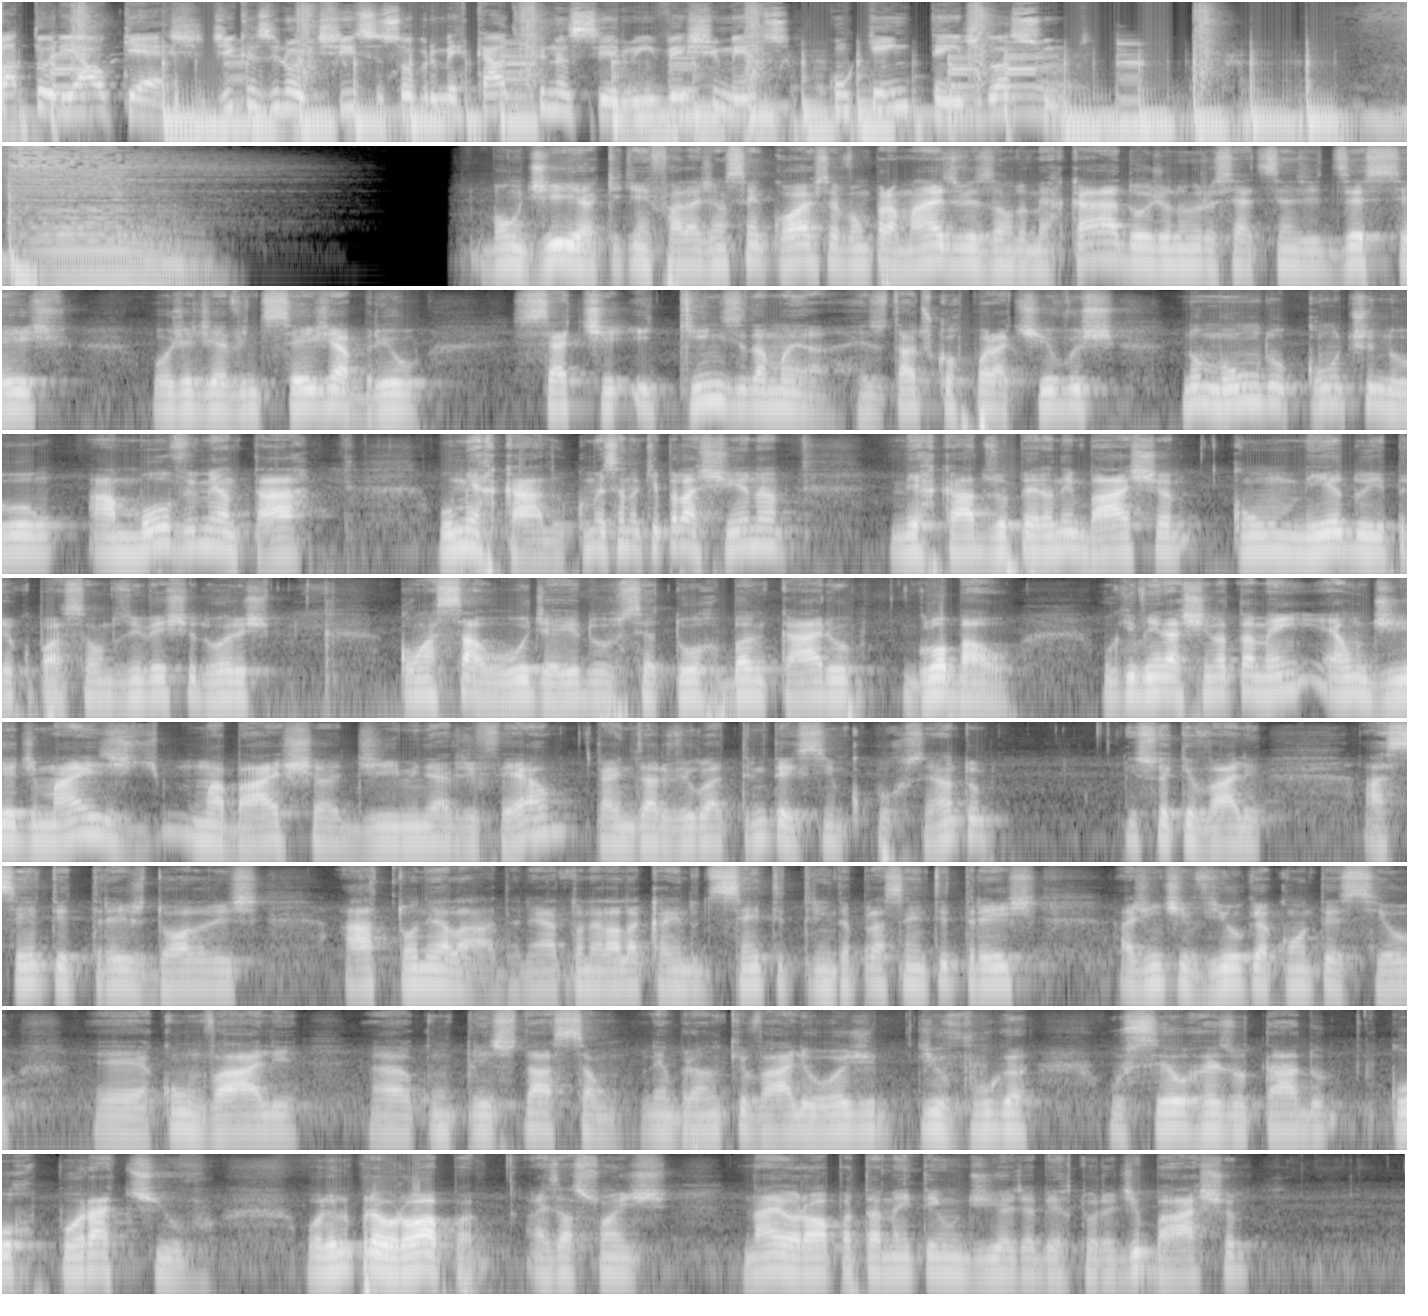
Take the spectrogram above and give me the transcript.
Fatorial Cash, dicas e notícias sobre o mercado financeiro e investimentos com quem entende do assunto. Bom dia, aqui quem fala é Jansen Costa. Vamos para mais visão do mercado. Hoje é o número 716. Hoje é dia 26 de abril, 7 e 15 da manhã. Resultados corporativos no mundo continuam a movimentar o mercado. Começando aqui pela China, mercados operando em baixa, com medo e preocupação dos investidores com a saúde aí do setor bancário global. O que vem da China também é um dia de mais uma baixa de minério de ferro, caindo 0,35%. Isso equivale a 103 dólares a tonelada. Né? A tonelada caindo de 130 para 103. A gente viu o que aconteceu é, com Vale, uh, com o preço da ação. Lembrando que Vale hoje divulga o seu resultado corporativo. Olhando para a Europa, as ações na Europa também tem um dia de abertura de baixa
